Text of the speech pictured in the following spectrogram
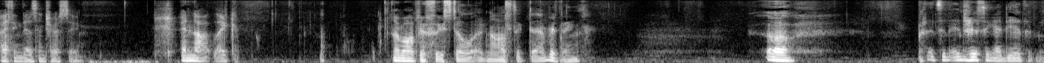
I think that's interesting. And not like I'm obviously still agnostic to everything. Uh, but it's an interesting idea to me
